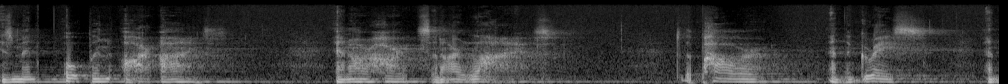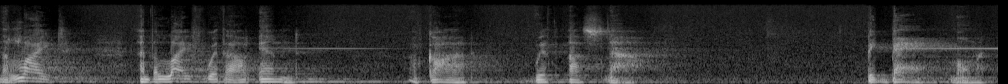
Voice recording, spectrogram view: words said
is meant to open our eyes and our hearts and our lives to the power and the grace and the light and the life without end of God with us now. Big bang moment.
